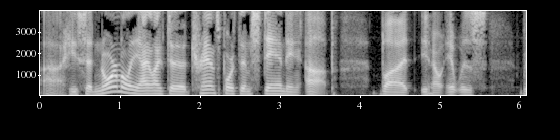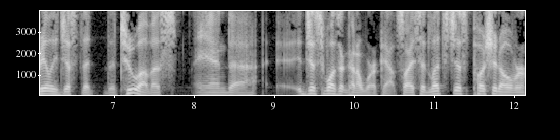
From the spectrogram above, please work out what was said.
uh, he said normally I like to transport them standing up, but you know it was really just the the two of us and uh, it just wasn't going to work out. So I said, let's just push it over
